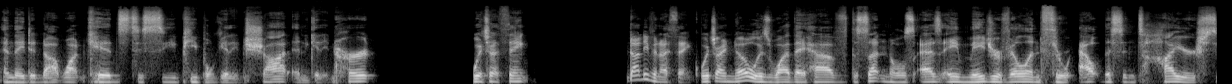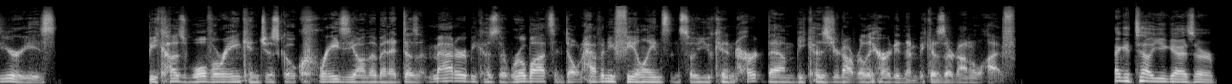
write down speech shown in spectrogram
and they did not want kids to see people getting shot and getting hurt, which I think, not even I think, which I know is why they have the Sentinels as a major villain throughout this entire series because Wolverine can just go crazy on them and it doesn't matter because they're robots and don't have any feelings. And so you can hurt them because you're not really hurting them because they're not alive. I could tell you guys are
